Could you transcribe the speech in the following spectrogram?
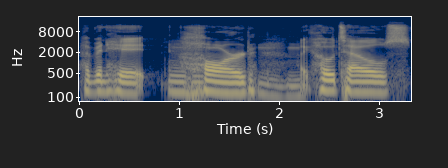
have been hit Mm-hmm. hard, like hotels.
